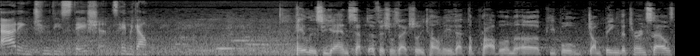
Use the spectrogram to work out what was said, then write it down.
adding to these stations. Hey, Miguel. Hey, Lucy. Yeah, and SEPTA officials actually tell me that the problem of people jumping the turnstiles,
